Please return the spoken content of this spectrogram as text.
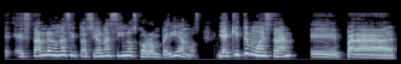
eh, estando en una situación así nos corromperíamos. Y aquí te muestran eh, para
